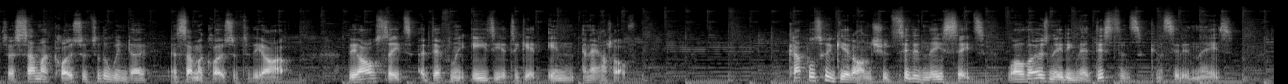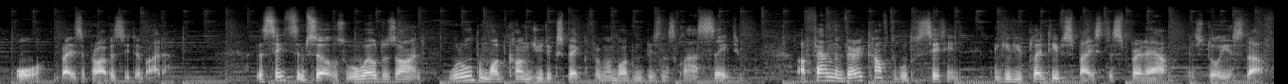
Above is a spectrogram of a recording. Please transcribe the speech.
so some are closer to the window and some are closer to the aisle. The aisle seats are definitely easier to get in and out of. Couples who get on should sit in these seats, while those needing their distance can sit in these, or raise a privacy divider. The seats themselves were well designed, with all the mod cons you'd expect from a modern business class seat. I found them very comfortable to sit in and give you plenty of space to spread out and store your stuff.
